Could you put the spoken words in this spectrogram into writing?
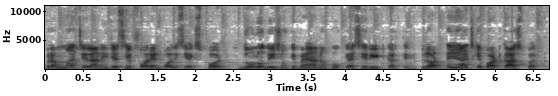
ब्रह्मा चेलानी जैसे फॉरेन पॉलिसी एक्सपर्ट दोनों देशों के बयानों को कैसे रीड करते हैं। लौटते हैं आज के पॉडकास्ट पर।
